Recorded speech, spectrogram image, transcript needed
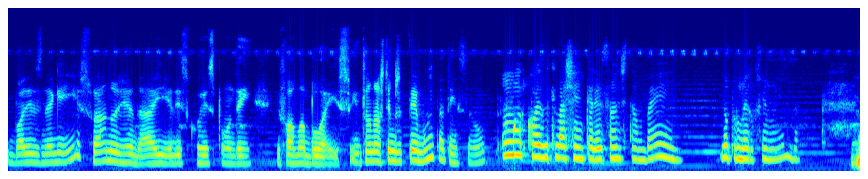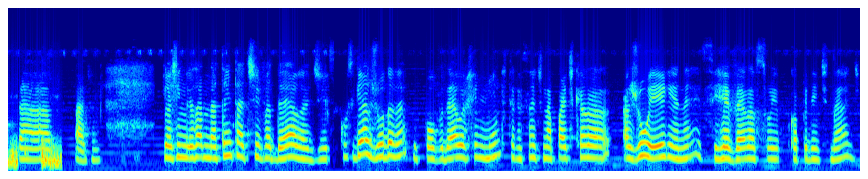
embora eles neguem isso, há nos Jedi e eles correspondem de forma boa a isso. Então nós temos que ter muita atenção. Uma coisa que eu achei interessante também, no primeiro filme ainda, da página, que eu achei engraçado na tentativa dela de conseguir ajuda, né, pro povo dela, eu achei muito interessante na parte que ela ajoelha, né, se revela a sua própria identidade.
